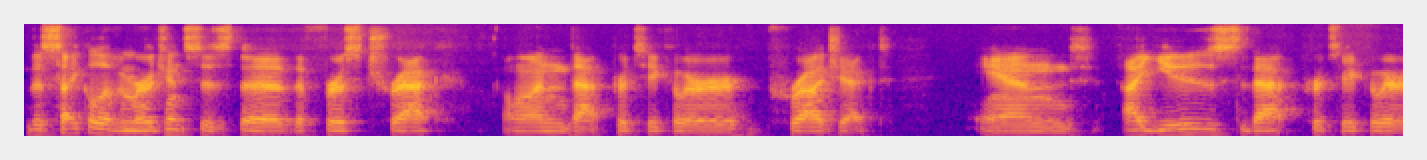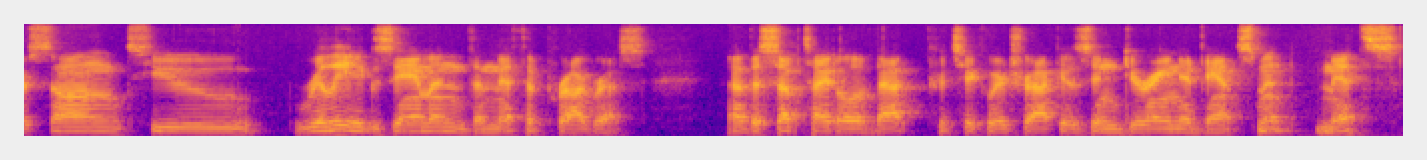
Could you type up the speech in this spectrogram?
the Cycle of Emergence is the, the first track on that particular project. And I used that particular song to really examine the myth of progress. Uh, the subtitle of that particular track is Enduring Advancement Myths.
